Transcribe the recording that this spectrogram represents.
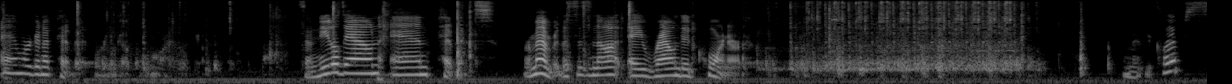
and we're gonna pivot. We're gonna go a little more. So needle down and pivot. Remember, this is not a rounded corner. Remove your clips.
